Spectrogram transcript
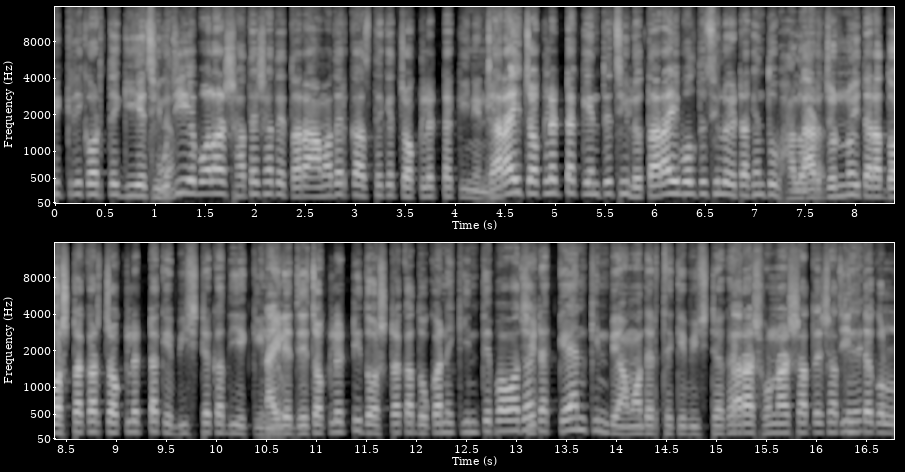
বিক্রি করতে গিয়েছিল বুঝিয়ে বলার সাথে সাথে তারা আমাদের কাছ থেকে চকলেটটা কিনে নিল। যারাই চকলেটটা কিনতে ছিল তারাই বলতেছিল এটা কিন্তু ভালো তার জন্যই তারা দশ টাকার চকলেটটাকে বিশ টাকা দিয়ে কিনে নাইলে যে চকলেটটি দশ টাকা দোকানে কিনতে পাওয়া যায় সেটা কেন কিনবে আমাদের থেকে বিশ টাকা? তারা শোনার সাথে সাথে চিন্তা করল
